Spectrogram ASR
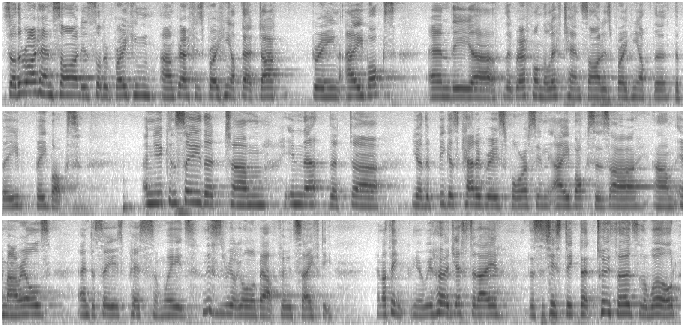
So the right-hand side is sort of breaking, uh, graph is breaking up that dark green A box, and the, uh, the graph on the left-hand side is breaking up the, the B, B box. And you can see that um, in that, that uh, you know, the biggest categories for us in the A boxes are um, MRLs and disease, pests and weeds. And this is really all about food safety. And I think you know, we heard yesterday the statistic that two-thirds of the world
